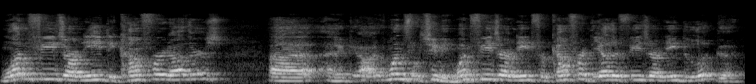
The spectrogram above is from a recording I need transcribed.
one feeds our need to comfort others. Uh, uh, one, excuse me, one feeds our need for comfort, the other feeds our need to look good.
